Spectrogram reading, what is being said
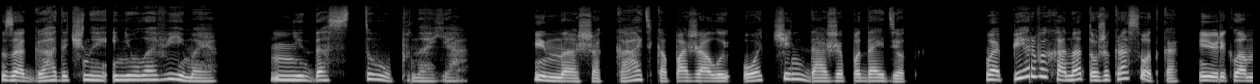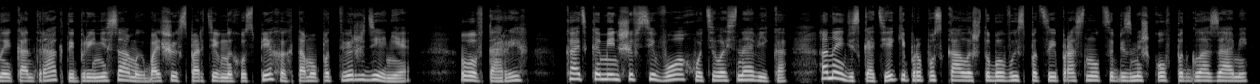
загадочная и неуловимая, недоступная. И наша Катька, пожалуй, очень даже подойдет. Во-первых, она тоже красотка. Ее рекламные контракты при не самых больших спортивных успехах тому подтверждение. Во-вторых, Катька меньше всего охотилась на Вика. Она и дискотеки пропускала, чтобы выспаться и проснуться без мешков под глазами.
